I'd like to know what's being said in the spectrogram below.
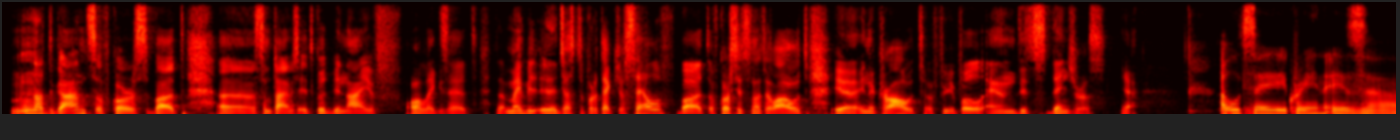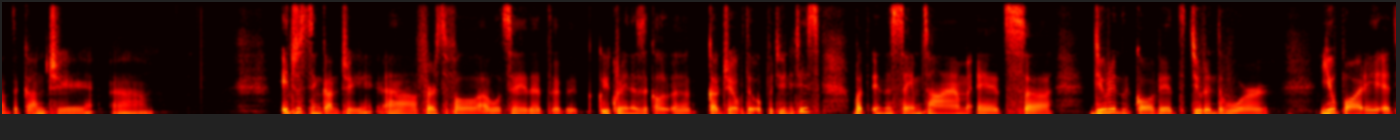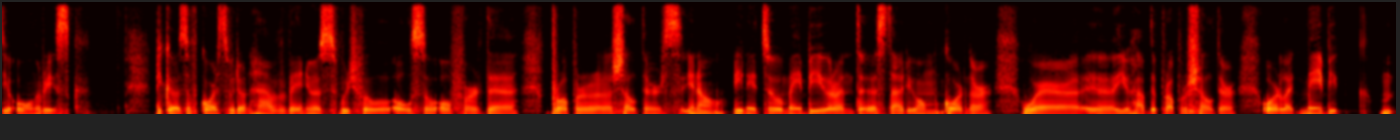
not guns, of course, but uh, sometimes it could be knife or like that. Maybe uh, just to protect yourself, but of course it's not allowed uh, in a crowd of people and it's dangerous. Yeah. I would say Ukraine is uh, the country. Interesting country. Uh, first of all, I would say that uh, Ukraine is a, a, country of the opportunities, but in the same time, it's during the COVID, during the war, you party at your own risk because of course we don't have venues which will also offer the proper shelters you know you need to maybe rent a stadium corner where uh, you have the proper shelter or like maybe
